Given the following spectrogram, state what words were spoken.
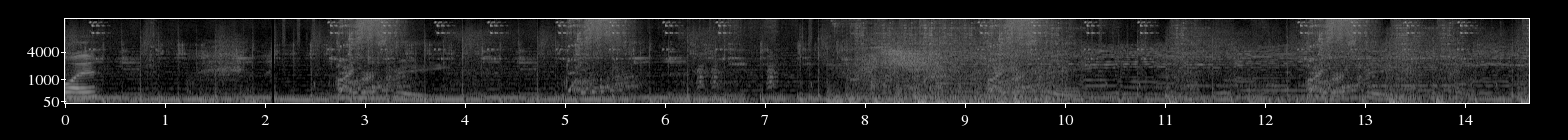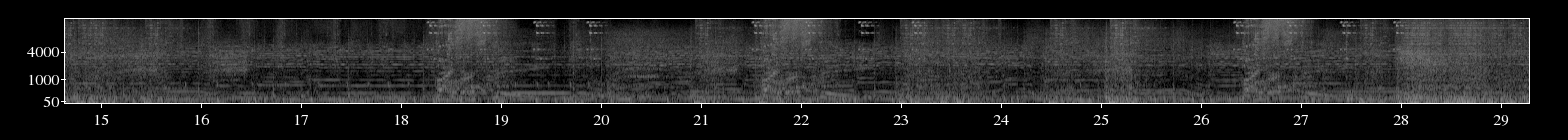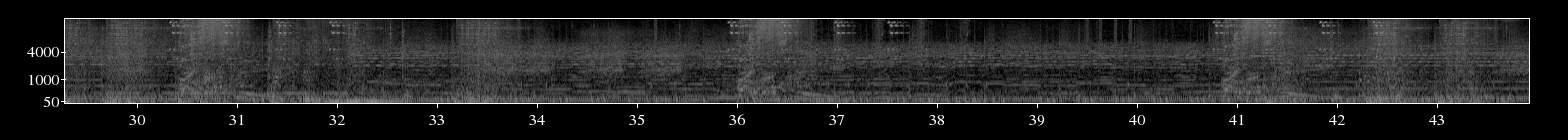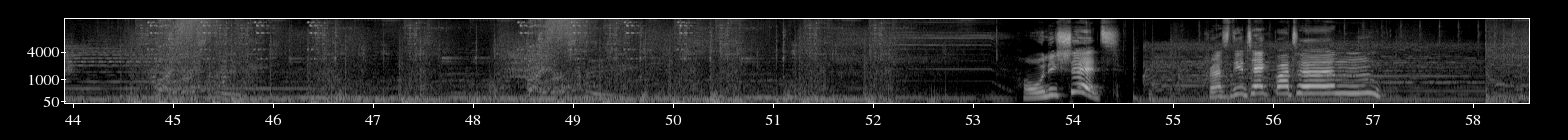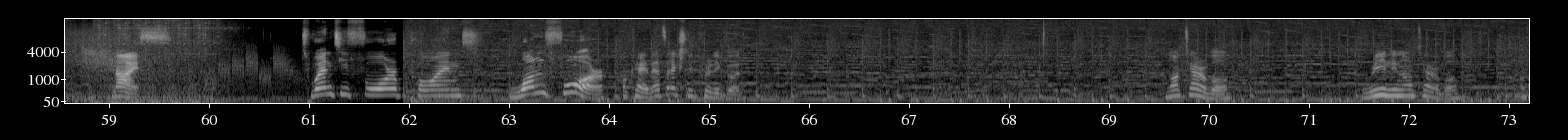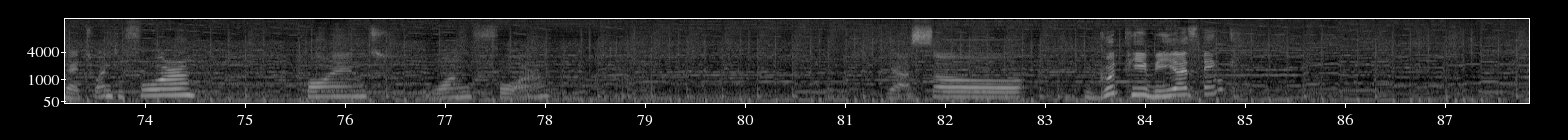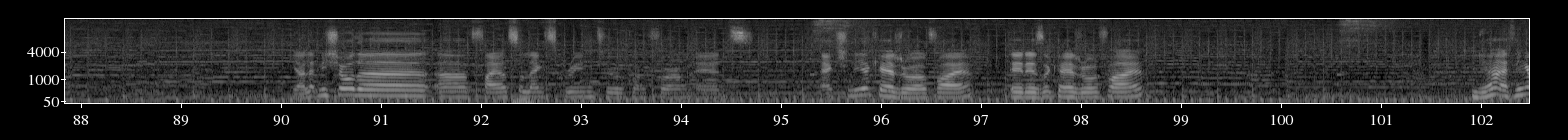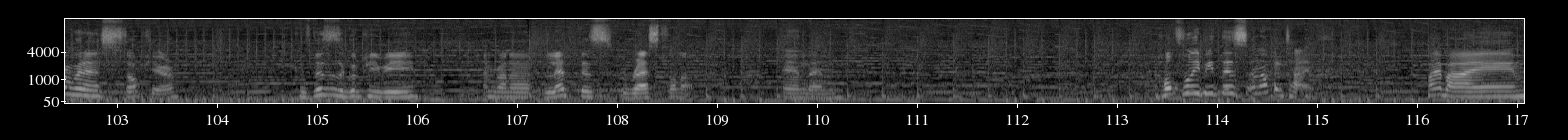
0. Holy shit! Press the attack button! Nice. 24.14. Okay, that's actually pretty good. Not terrible. Really not terrible. Okay, 24.14. Yeah, so good PB, I think. Yeah, let me show the uh, file select screen to confirm it's actually a casual file. It is a casual file. Yeah, I think I'm gonna stop here. Because this is a good PB. I'm gonna let this rest for now. And then hopefully beat this another time. Bye bye.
